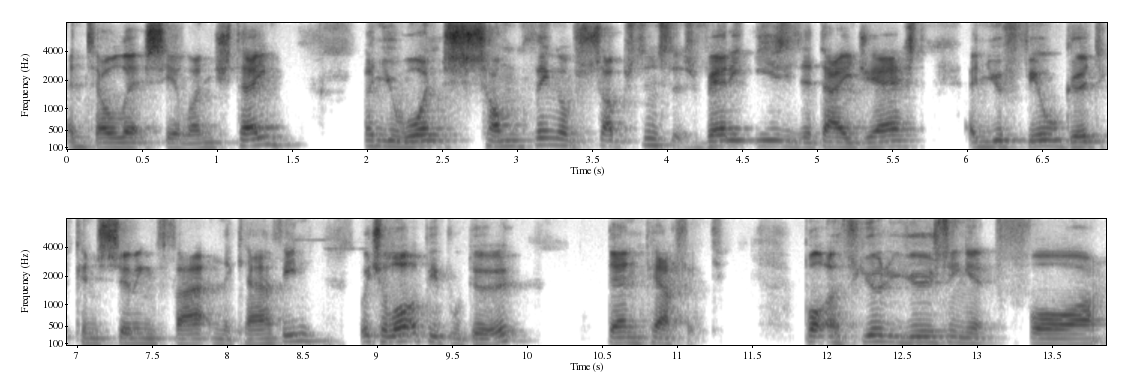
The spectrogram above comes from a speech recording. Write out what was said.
until let's say lunchtime and you want something of substance that's very easy to digest and you feel good consuming fat and the caffeine, which a lot of people do, then perfect. But if you're using it for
